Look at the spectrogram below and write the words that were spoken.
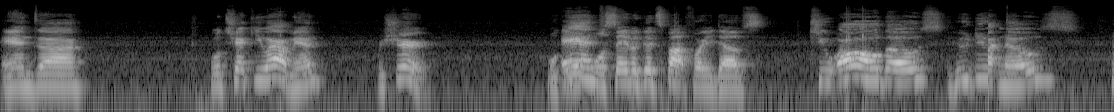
And uh we'll check you out, man. For sure. We'll, And- we'll save a good spot for you, Doves. To all those who do not knows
